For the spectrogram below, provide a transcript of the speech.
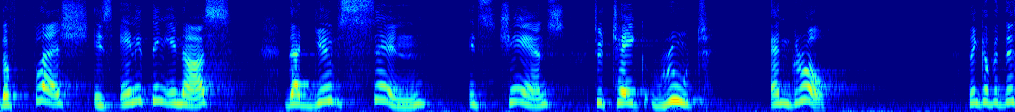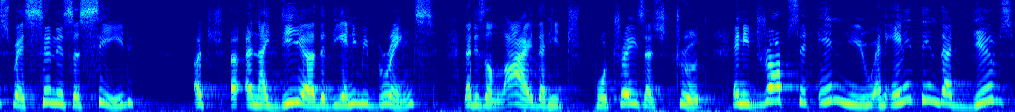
The flesh is anything in us that gives sin its chance to take root and grow. Think of it this way sin is a seed, a, an idea that the enemy brings that is a lie that he t- portrays as truth, and he drops it in you, and anything that gives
